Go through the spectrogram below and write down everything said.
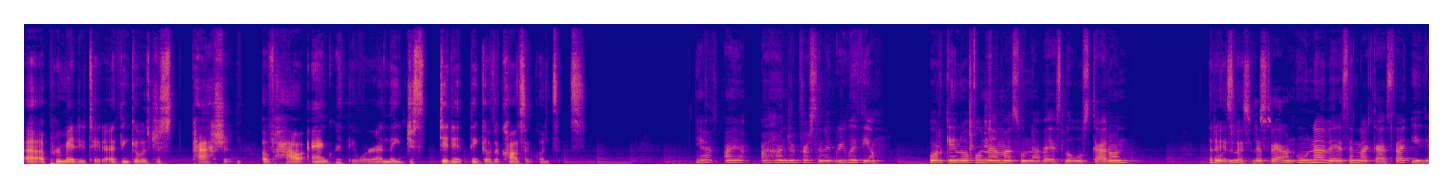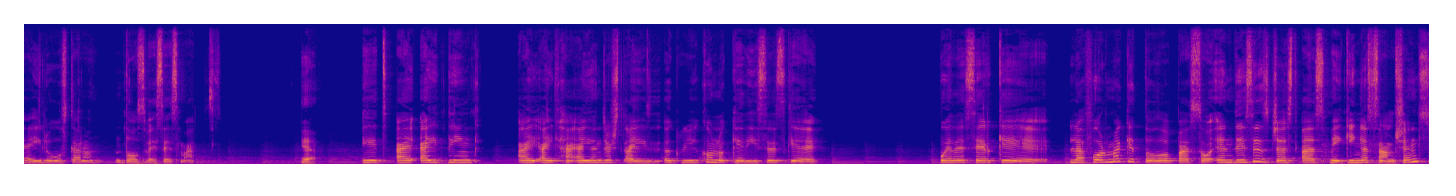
uh, premeditated. I think it was just passion of how angry they were, and they just didn't think of the consequences. Yeah, I 100% agree with you. Porque no fue nada más una vez, lo buscaron, Tres lo- le veces. pegaron una vez en la casa y de ahí lo buscaron dos veces más. Yeah. It, I, I think, I, I, I, underst- I agree con lo que dices que puede ser que la forma que todo pasó, and this is just us making assumptions,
